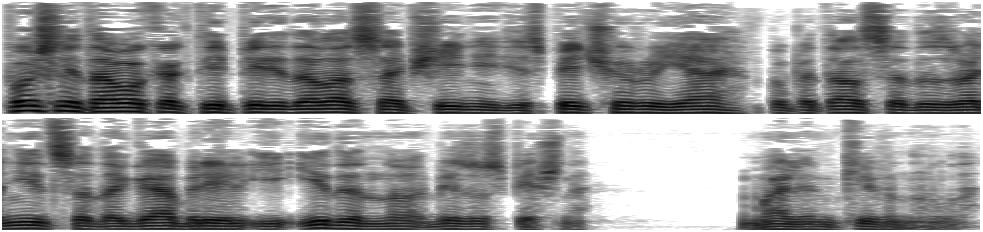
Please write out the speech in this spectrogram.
После того, как ты передала сообщение диспетчеру, я попытался дозвониться до Габриэль и Иден, но безуспешно. Малин кивнула.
